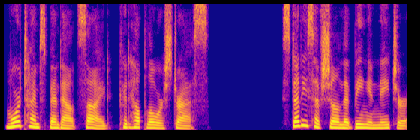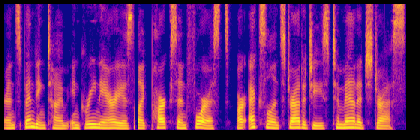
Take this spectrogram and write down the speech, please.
More time spent outside could help lower stress. Studies have shown that being in nature and spending time in green areas like parks and forests are excellent strategies to manage stress.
